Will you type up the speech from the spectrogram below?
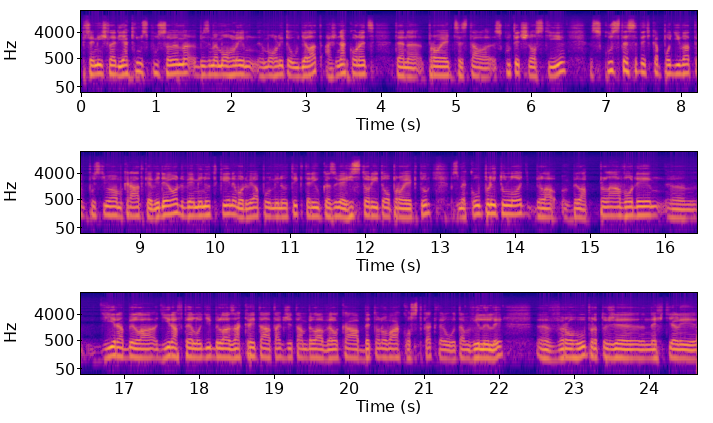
přemýšlet, jakým způsobem bychom mohli, mohli to udělat, až nakonec ten projekt se stal skutečností. Zkuste se teďka podívat, pustíme vám krátké video, dvě minutky nebo dvě a půl minuty, který ukazuje historii toho projektu. My jsme koupili tu loď, byla, byla plná vody, eh, díra, byla, díra v té lodi byla zakrytá tak, že tam byla velká betonová kostka, kterou tam vylili eh, v rohu, protože nechtěli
